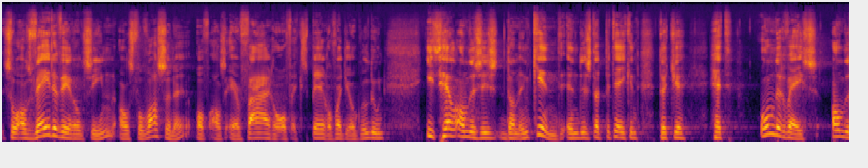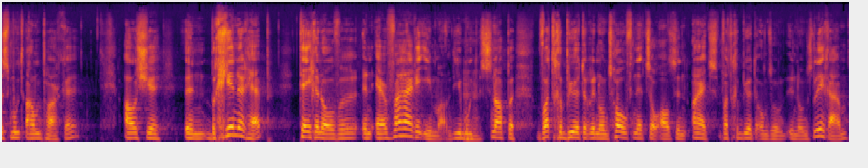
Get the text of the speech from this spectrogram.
zoals wij de wereld zien, als volwassenen of als ervaren of expert of wat je ook wil doen, iets heel anders is dan een kind. En dus dat betekent dat je het onderwijs anders moet aanpakken als je een beginner hebt tegenover een ervaren iemand. Je moet mhm. snappen, wat gebeurt er in ons hoofd, net zoals een arts, wat gebeurt er in ons lichaam.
